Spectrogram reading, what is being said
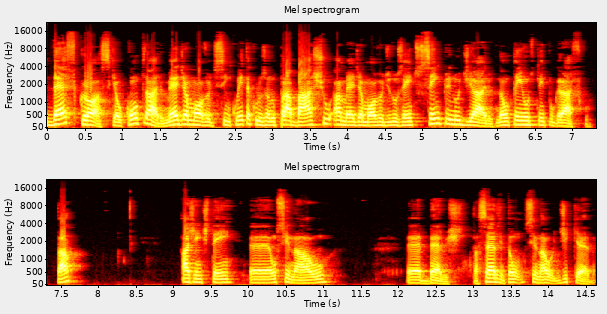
Death Cross, que é o contrário, média móvel de 50 cruzando para baixo a média móvel de 200, sempre no diário, não tem outro tempo gráfico, tá? A gente tem é, um sinal é, bearish, tá certo? Então, sinal de queda.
